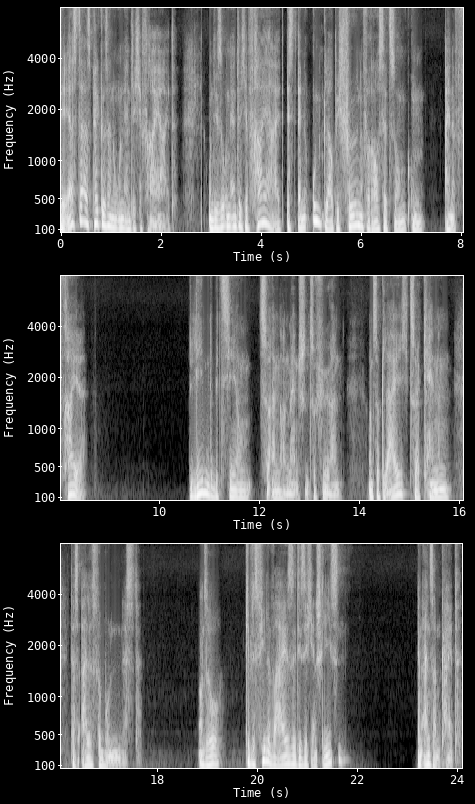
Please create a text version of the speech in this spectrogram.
Der erste Aspekt ist eine unendliche Freiheit. Und diese unendliche Freiheit ist eine unglaublich schöne Voraussetzung, um eine freie, liebende Beziehung zu anderen Menschen zu führen und zugleich zu erkennen, dass alles verbunden ist. Und so gibt es viele Weise, die sich entschließen, in Einsamkeit,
